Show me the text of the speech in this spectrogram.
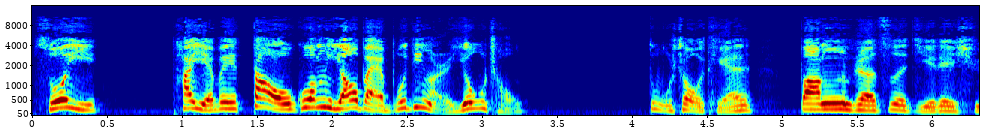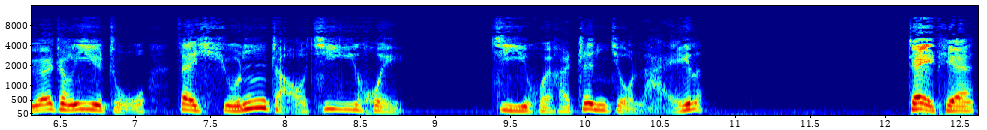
所以他也为道光摇摆不定而忧愁。杜寿田帮着自己的学生一主在寻找机会，机会还真就来了。这天，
